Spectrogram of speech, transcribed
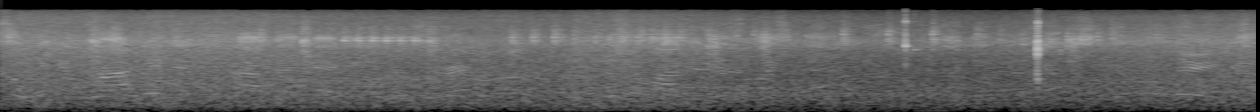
so we can grab it and you have that hanging over you, right? Just slide it in like that. There you go.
